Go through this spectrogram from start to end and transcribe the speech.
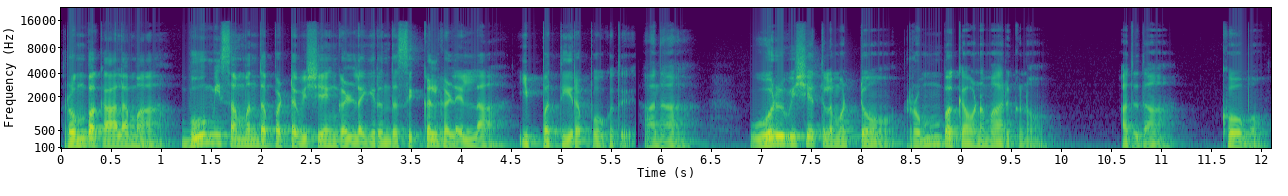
ரொம்ப காலமாக பூமி சம்பந்தப்பட்ட விஷயங்களில் இருந்த சிக்கல்கள் எல்லாம் இப்போ தீரப்போகுது. ஆனால் ஒரு விஷயத்தில் மட்டும் ரொம்ப கவனமாக இருக்கணும். அதுதான் கோபம்.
